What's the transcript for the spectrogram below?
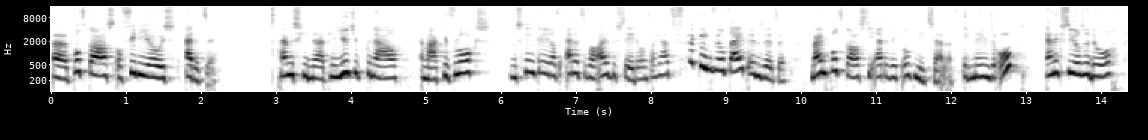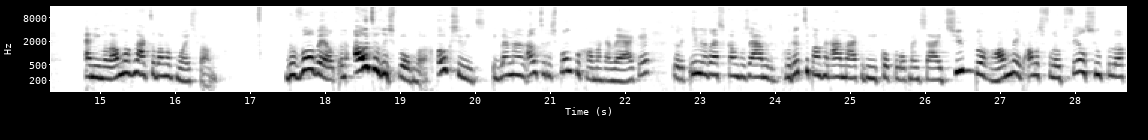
uh, podcast of video's editen. Hè, misschien heb je een YouTube kanaal en maak je vlogs. Misschien kun je dat editen wel uitbesteden, want er gaat fucking veel tijd in zitten. Mijn podcast, die edit ik ook niet zelf. Ik neem ze op en ik stuur ze door. En iemand anders maakt er dan wat moois van. Bijvoorbeeld een autoresponder, ook zoiets. Ik ben met een autorespondprogramma gaan werken, zodat ik e-mailadressen kan verzamelen, zodat ik producten kan gaan aanmaken die ik koppel op mijn site. Super handig, alles verloopt veel soepeler,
